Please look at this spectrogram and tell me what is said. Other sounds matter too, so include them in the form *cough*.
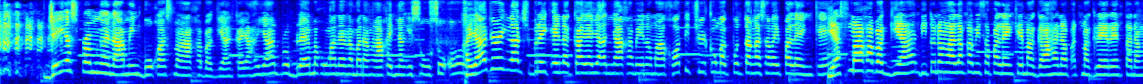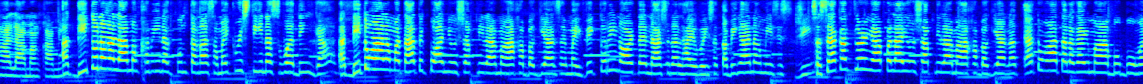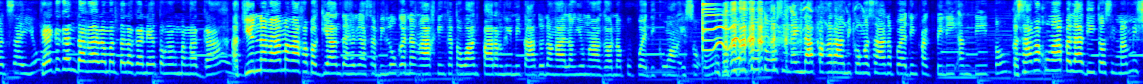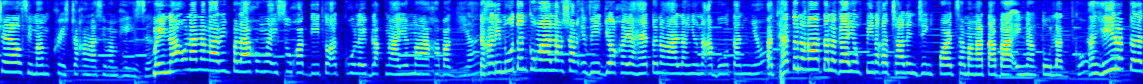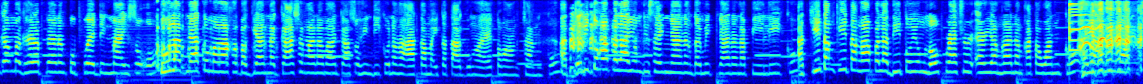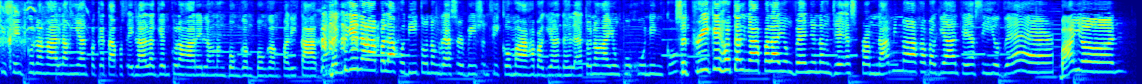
Ha ha ha! JS prom nga namin bukas mga kabagyan. Kaya hayaan problema ko nga na naman ang akin ng isusuot. Kaya during lunch break ay nagkayayaan nga kami ng mga co-teacher kung magpunta nga sa may palengke. Yes mga kabagyan, dito na nga lang kami sa palengke maghahanap at magrerenta na nga lamang kami. At dito na nga lamang kami nagpunta nga sa may Christina's Wedding Gown. At dito nga lang matatagpuan yung shop nila mga kabagyan sa may Victory Norte National Highway sa tabi nga ng Mrs. G. Sa second floor nga pala yung shop nila mga kabagyan at eto nga talaga yung mga bubungad sa iyo. Kaya gaganda nga naman talaga nito ang mga gown. At yun na nga mga kabagyan dahil nga sa bilugan ng aking katawan parang limitado na nga lang yung mga gown na po pwede ko ang isuot. *laughs* Kung tutuusin ay napakarami ko nga sana pwedeng pagpilian dito. Kasama ko nga pala dito si Ma'am Michelle, si Ma'am Chris, tsaka nga si Ma'am Hazel. May nauna na nga rin pala akong naisukat dito at kulay black nga yun mga kabagyan. Nakalimutan ko nga lang siyang i-video kaya heto na nga lang yung naabutan nyo. At heto na nga talaga yung pinaka-challenging part sa mga tabaing ng tulad ko. Ang hirap talagang maghanap na ng pupwedeng maisuot. Tulad ito mga kabagyan, nagkasya nga naman kaso hindi ko na nga ata maitatago nga ito ang tiyan ko. At ganito nga pala yung design nga ng damit nga na napili ko. At kitang-kita nga pala dito yung low pressure area nga ng katawan ko. Hayaan mo nga, shave ko na nga lang yan pagkatapos ilalagyan ko na nga rin lang ng bonggang-bonggang palitada. Nagbigay na nga pala ako dito ng reservation fee ko mga kabagyan dahil ito na nga yung kukunin ko. Sa 3K Hotel nga pala yung venue ng JS Prom namin mga kabagyan kaya see you there. Bye!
